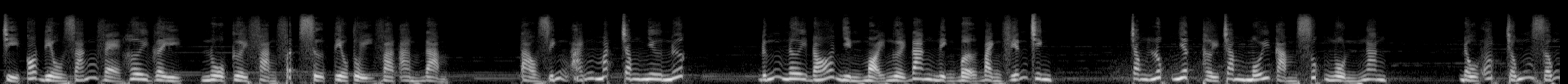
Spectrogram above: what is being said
chỉ có điều dáng vẻ hơi gầy, nụ cười phảng phất sự tiêu tụy và ảm đảm. Tào dính ánh mắt trong như nước. Đứng nơi đó nhìn mọi người đang nịnh bở Bành Viễn Trinh. Trong lúc nhất thời trăm mối cảm xúc ngổn ngang. Đầu óc trống sống.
